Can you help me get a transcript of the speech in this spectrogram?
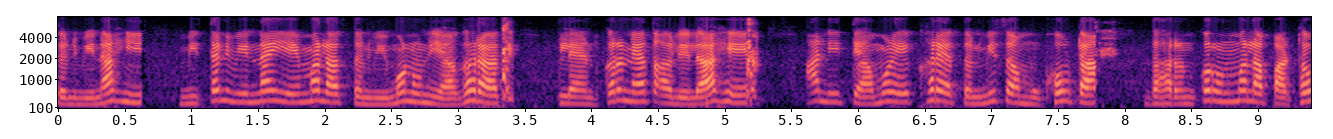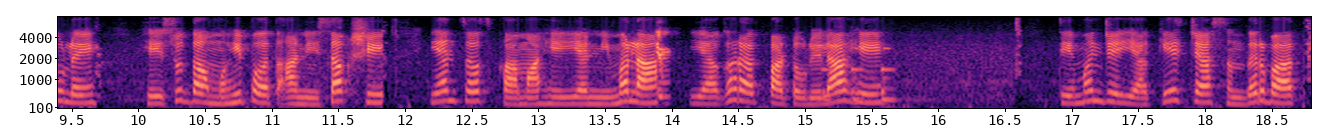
तन्वी नाही. मी तन्वी नाहीये मला तन्वी म्हणून या घरात प्लॅन करण्यात आलेला आहे. आणि त्यामुळे खऱ्या तन्वीचा मुखवटा धारण करून मला पाठवलंय. हे सुद्धा महिपत आणि साक्षी यांचंच काम आहे. यांनी मला या घरात पाठवलेलं आहे. ते म्हणजे या केसच्या संदर्भात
